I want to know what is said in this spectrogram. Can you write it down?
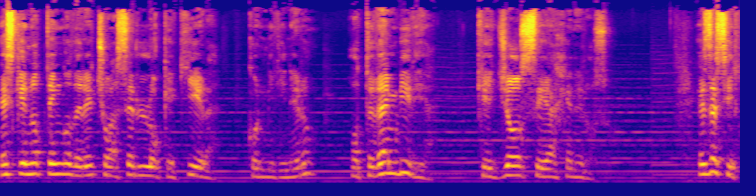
¿Es que no tengo derecho a hacer lo que quiera con mi dinero? ¿O te da envidia que yo sea generoso? Es decir,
